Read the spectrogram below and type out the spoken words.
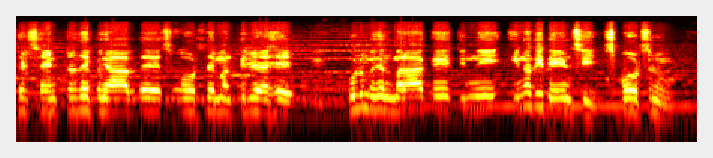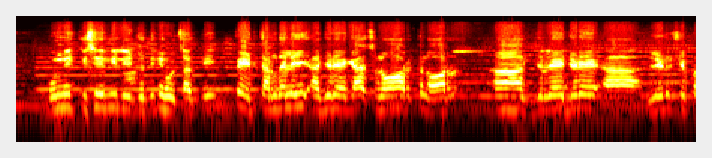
ਫਿਰ ਸੈਂਟਰ ਦੇ ਪੰਜਾਬ ਦੇ ਸਪੋਰਟਸ ਦੇ ਮੰਤਰੀ ਰਹੇ ਕੁੱਲ ਮਿਲ ਮਿਲਾ ਕੇ ਜਿੰਨੀ ਇਹਨਾਂ ਦੀ ਦੇਣ ਸੀ ਸਪੋਰਟਸ ਨੂੰ ਉਨੀ ਕਿਸੇ ਵੀ ਲੀਡਰ ਦੀ ਨਹੀਂ ਹੋ ਸਕਦੀ ਭੇਟ ਕਰਨ ਦੇ ਲਈ ਅ, ਜਿਹੜੇ ਹੈਗਾ ਸਨੌਰ ਘਨੌਰ ਅ, ਜਿਹੜੇ ਜਿਹੜੇ leadership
